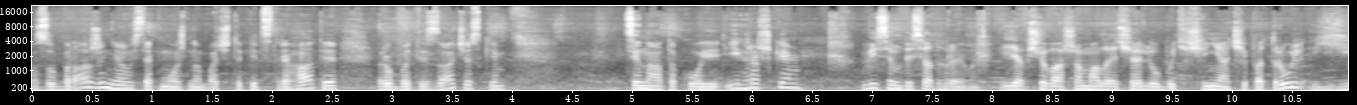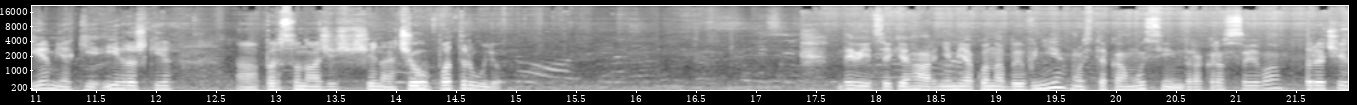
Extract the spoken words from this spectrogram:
зображення, ось як можна бачите, підстригати, робити зачіски. Ціна такої іграшки 80 гривень. І якщо ваша малеча любить щенячий патруль, є м'які іграшки персонажі щенячого патрулю. Дивіться, які гарні м'яконабивні. Ось така мусіндра красива. До речі,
